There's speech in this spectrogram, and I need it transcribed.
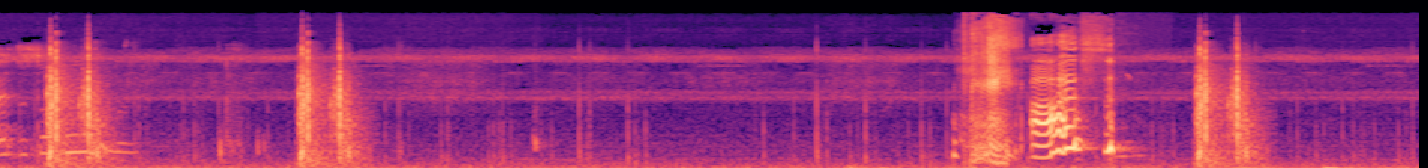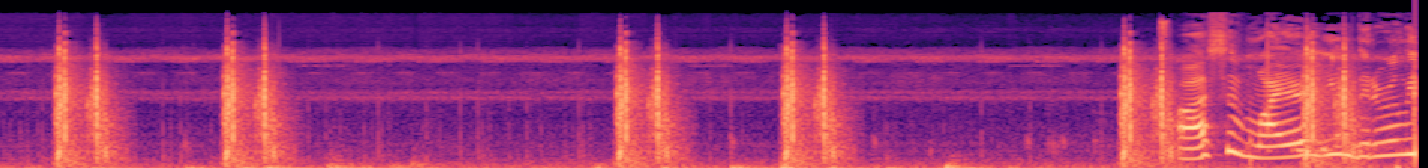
I'm so Us? Awesome, why are you literally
